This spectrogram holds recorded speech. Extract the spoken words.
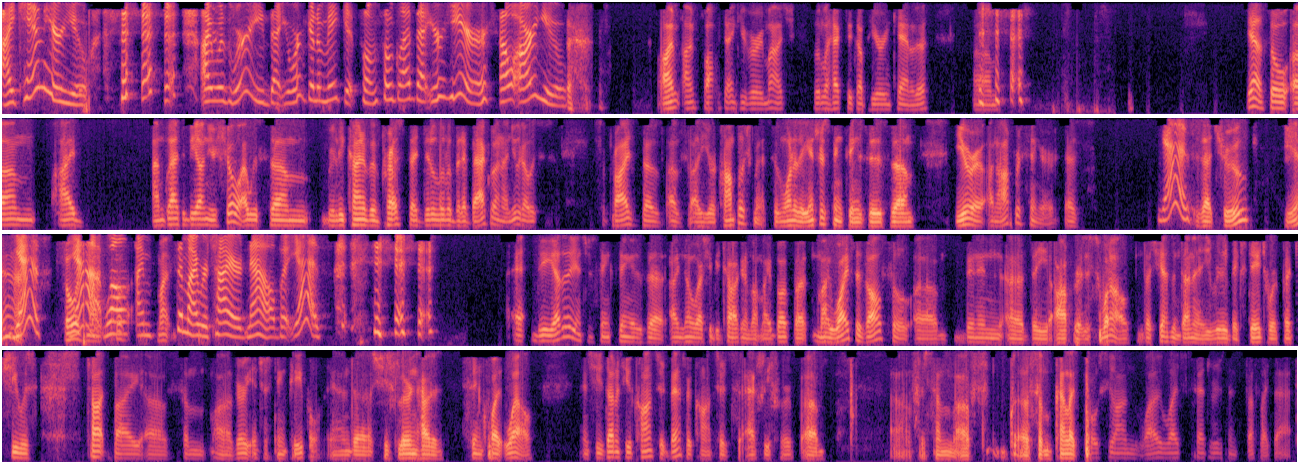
I can hear you. I was worried that you weren't going to make it, so I'm so glad that you're here. How are you? I'm I'm fine. Thank you very much. A little hectic up here in Canada. Um, yeah, so um, I I'm glad to be on your show. I was um, really kind of impressed. I did a little bit of background. I knew it. I was surprised of, of uh, your accomplishments. And one of the interesting things is um, you're an opera singer, as Yes. Is that true? Yeah. Yes. So yeah. My, well, so I'm my, semi-retired now, but yes. Eh, the other interesting thing is that I know I should be talking about my book, but my wife has also um, been in uh, the operas as well. But she hasn't done any really big stage work, but she was taught by uh, some uh, very interesting people, and uh, she's learned how to sing quite well. And she's done a few concert benefit concerts actually for um, uh, for some uh, f- uh, some kind of like Procyon wildlife centers and stuff like that.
